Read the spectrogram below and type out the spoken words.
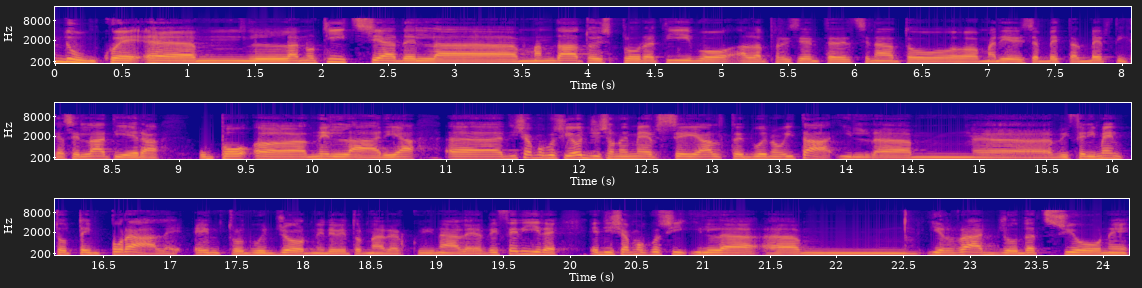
dunque ehm, la notizia del mandato esplorativo alla Presidente del Senato eh, Maria Elisabetta Alberti Casellati era un po' uh, nell'aria. Uh, diciamo così, oggi sono emerse altre due novità, il um, uh, riferimento temporale, entro due giorni deve tornare al Quirinale a riferire e diciamo così il, um, il raggio d'azione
